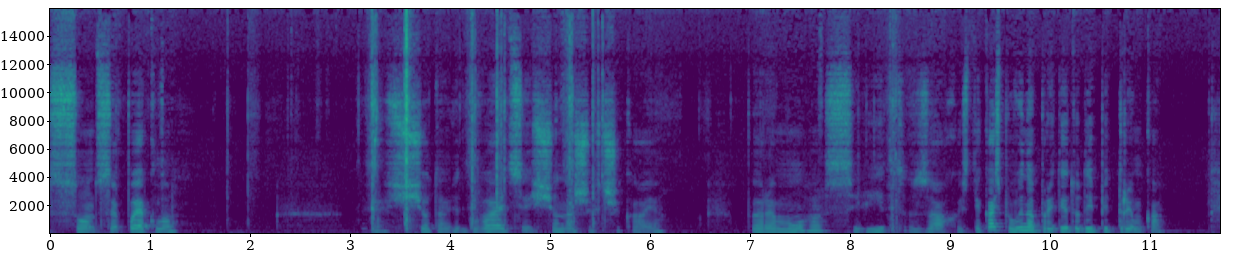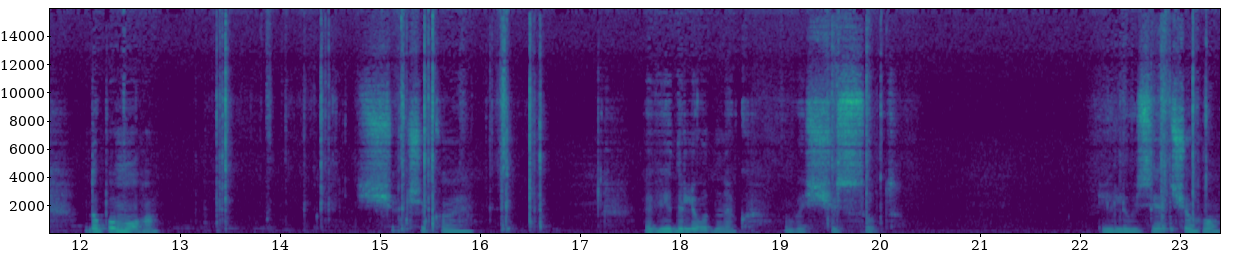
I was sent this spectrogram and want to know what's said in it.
сонце, пекло. Що там відбувається і що наших чекає? Перемога, світ, захист. Якась повинна прийти туди підтримка. Допомога. Що чекає? Відлюдник. Вищий суд. Ілюзія чого?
